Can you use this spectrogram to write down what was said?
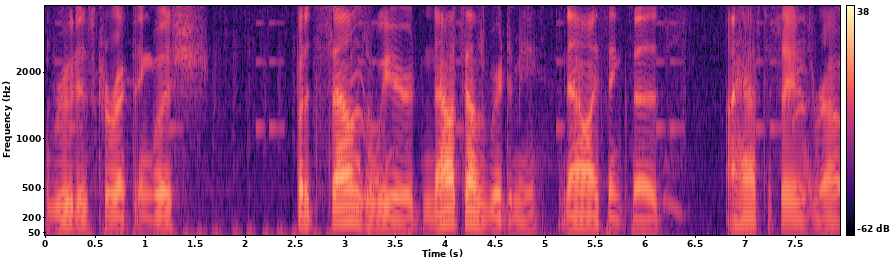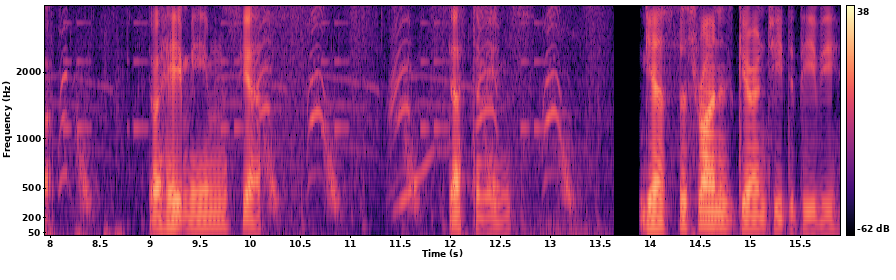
Root is correct English, but it sounds weird. Now it sounds weird to me. Now I think that I have to say it is route. Do I hate memes? Yes. Death to memes. Yes, this run is guaranteed to PB.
